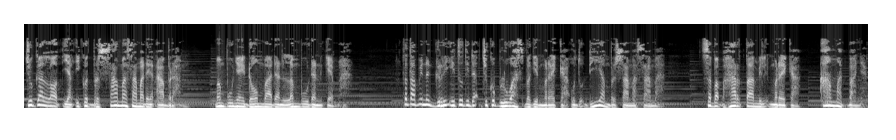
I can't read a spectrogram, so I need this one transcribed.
Juga Lot yang ikut bersama-sama dengan Abram, mempunyai domba dan lembu dan kemah. Tetapi negeri itu tidak cukup luas bagi mereka untuk diam bersama-sama sebab harta milik mereka amat banyak,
